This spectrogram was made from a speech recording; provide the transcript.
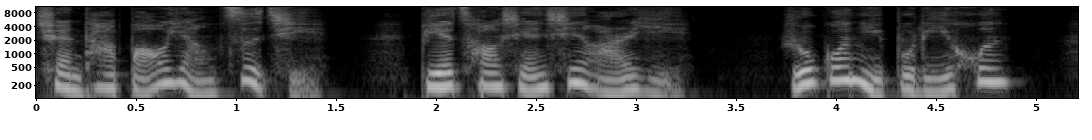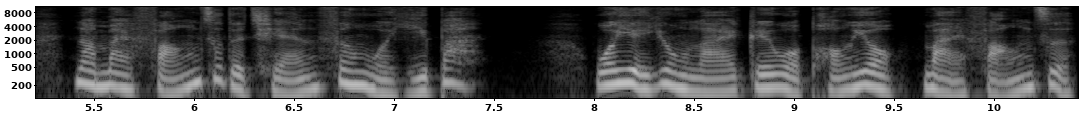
劝他保养自己，别操闲心而已。如果你不离婚，那卖房子的钱分我一半，我也用来给我朋友买房子。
